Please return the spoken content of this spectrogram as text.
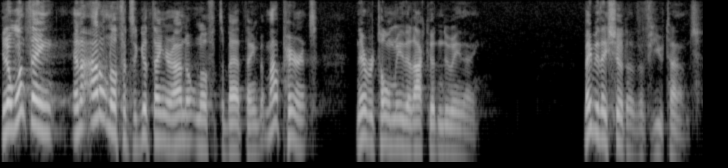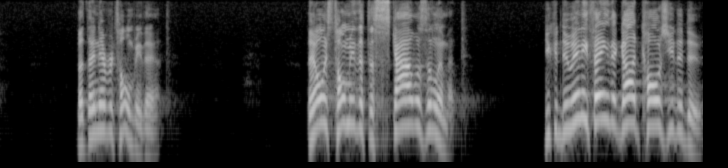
You know, one thing, and I don't know if it's a good thing or I don't know if it's a bad thing, but my parents never told me that I couldn't do anything. Maybe they should have a few times, but they never told me that. They always told me that the sky was the limit. You can do anything that God calls you to do.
